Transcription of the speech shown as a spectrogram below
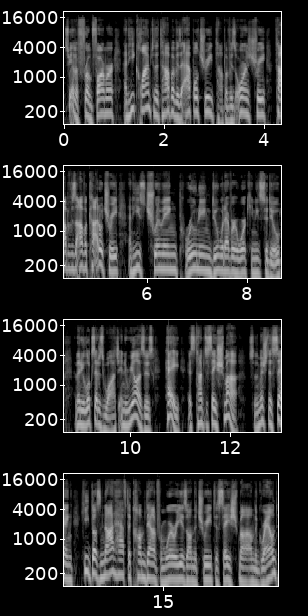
So we have a from farmer and he climbed to the top of his apple tree, top of his orange tree, top of his avocado tree, and he's trimming, pruning, doing whatever work he needs to do. And then he looks at his watch and he realizes, hey, it's time to say Shema. So the Mishnah is saying he does not have to come down from where he is on the tree to say Shema on the ground.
